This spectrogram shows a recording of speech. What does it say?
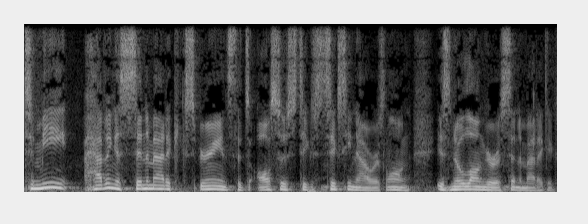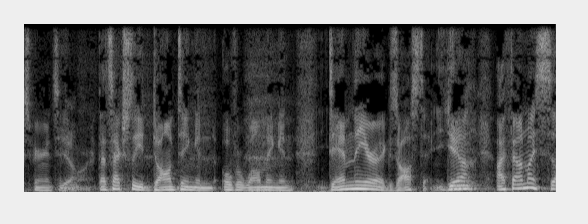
to me, having a cinematic experience that's also sixteen hours long is no longer a cinematic experience anymore. Yeah. That's actually daunting and overwhelming and damn near exhausting. Yeah. I found myself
